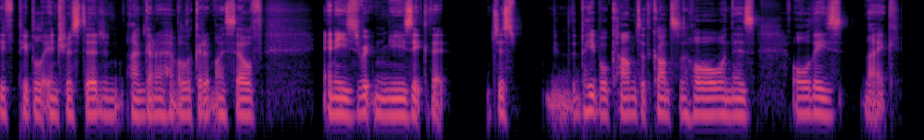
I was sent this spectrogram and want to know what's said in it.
if people are interested, and I'm going to have a look at it myself. And he's written music that just the people come to the concert hall, and there's all these like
